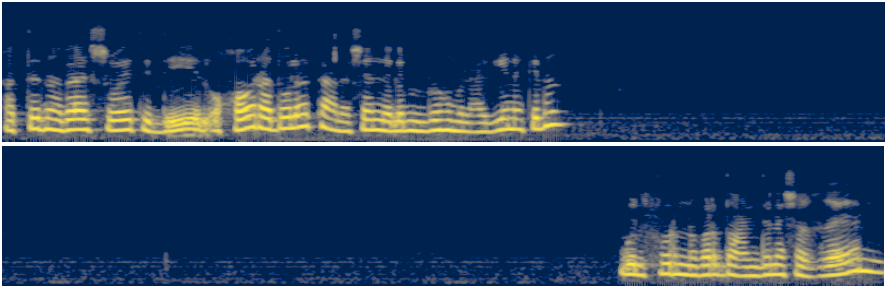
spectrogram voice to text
حطينا بقى شوية الدقيق الأخارة دولت علشان نلم بهم العجينة كده. والفرن برضو عندنا شغال.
